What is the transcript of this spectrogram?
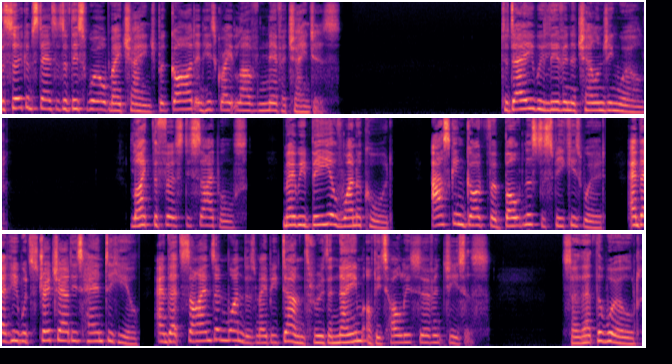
The circumstances of this world may change, but God and His great love never changes. Today we live in a challenging world. Like the first disciples, may we be of one accord, asking God for boldness to speak His word, and that He would stretch out His hand to heal, and that signs and wonders may be done through the name of His holy servant Jesus, so that the world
